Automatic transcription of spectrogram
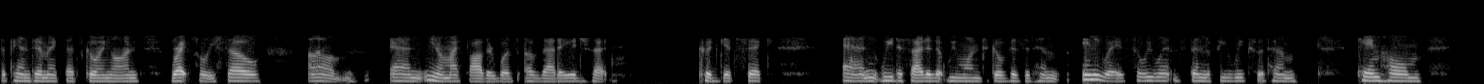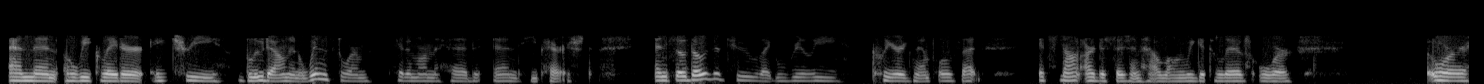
the pandemic that's going on, rightfully so. Um, and you know, my father was of that age that could get sick, and we decided that we wanted to go visit him anyway. So we went and spent a few weeks with him. Came home, and then a week later, a tree blew down in a windstorm hit him on the head and he perished. And so those are two like really clear examples that it's not our decision how long we get to live or or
